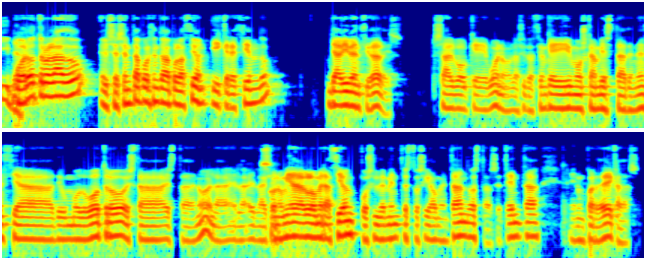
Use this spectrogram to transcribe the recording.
Y por otro lado, el 60% de la población, y creciendo, ya vive en ciudades. Salvo que, bueno, la situación que vivimos cambie esta tendencia de un modo u otro, está, está, ¿no? En la, economía de la aglomeración, posiblemente esto siga aumentando hasta el 70 en un par de décadas.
